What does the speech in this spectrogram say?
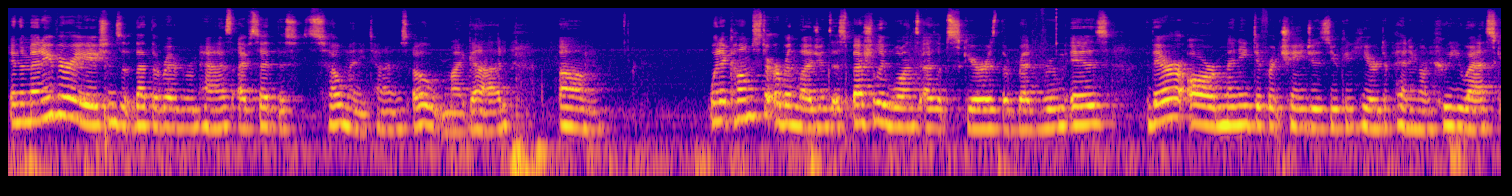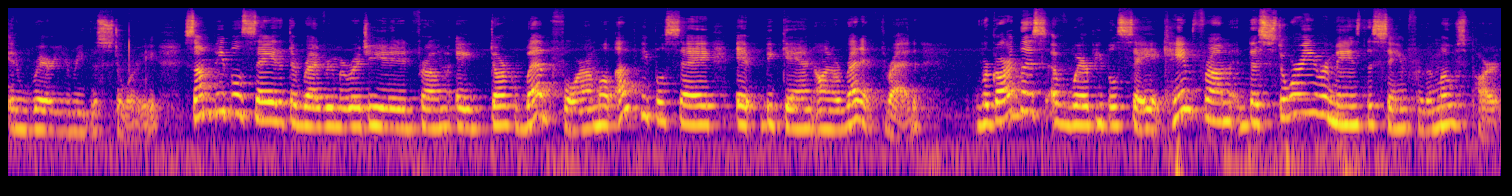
in the many variations that the red room has, I've said this so many times. Oh my god. Um, when it comes to urban legends, especially ones as obscure as the red room is, there are many different changes you can hear depending on who you ask and where you read the story. Some people say that the Red Room originated from a dark web forum, while other people say it began on a Reddit thread. Regardless of where people say it came from, the story remains the same for the most part.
